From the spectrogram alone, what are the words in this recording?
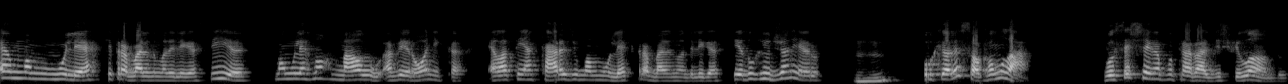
é uma mulher que trabalha numa delegacia, uma mulher normal. A Verônica, ela tem a cara de uma mulher que trabalha numa delegacia do Rio de Janeiro. Uhum. Porque, olha só, vamos lá. Você chega para o trabalho desfilando,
